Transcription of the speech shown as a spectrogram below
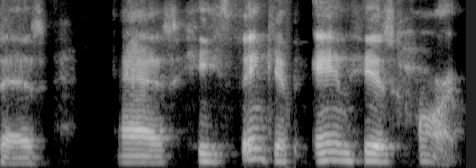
says, As he thinketh in his heart,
